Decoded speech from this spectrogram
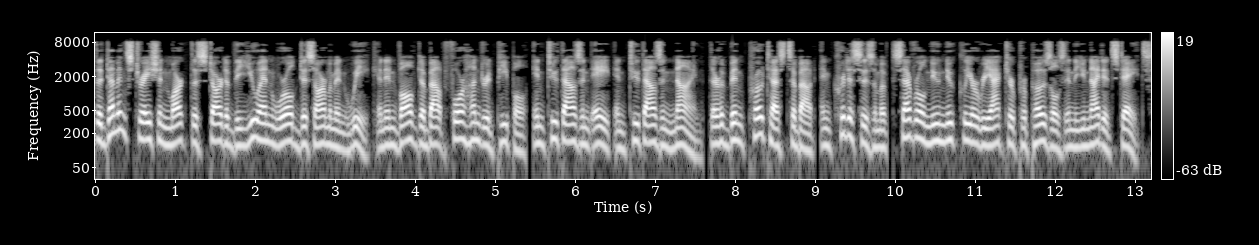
The demonstration marked the start of the UN World Disarmament Week and involved about 400 people. In 2008 and 2009, there have been protests about, and criticism of, several new nuclear reactor proposals in the United States.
